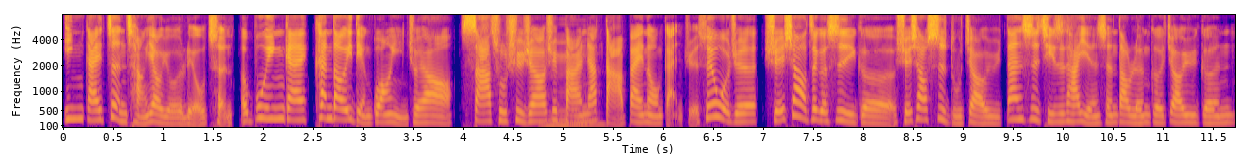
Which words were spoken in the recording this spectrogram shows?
应该正常要有的流程，而不应该看到一点光影就要杀出去，就要去把人家打败那种感觉。所以我觉得学校这个是一个学校试读教育，但是其实它延伸到人格教育跟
